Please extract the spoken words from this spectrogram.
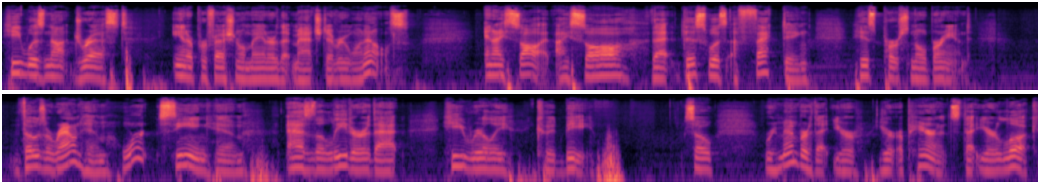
he was not dressed in a professional manner that matched everyone else. And I saw it. I saw that this was affecting his personal brand. Those around him weren't seeing him as the leader that he really could be. So remember that your your appearance, that your look,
